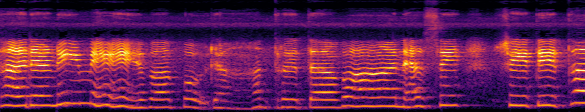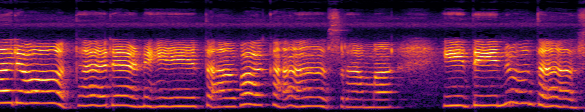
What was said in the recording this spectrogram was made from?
ധരണിമേവ പുരാധൃതവാനസി ക്ഷിതിധരോധരണേ ധരണേ തവകാശ്രമ ഇതിനുദസ്ത്രിദശൈ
